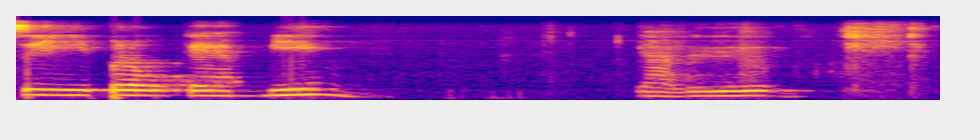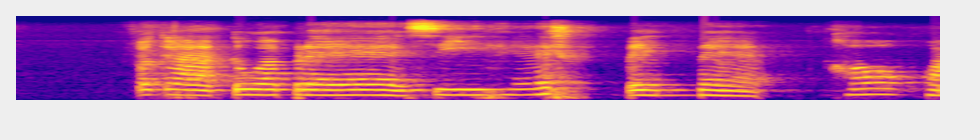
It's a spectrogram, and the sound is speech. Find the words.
C programming อย่าลืม ประกาศตัวแปร ch เป็นแบบข้อคว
